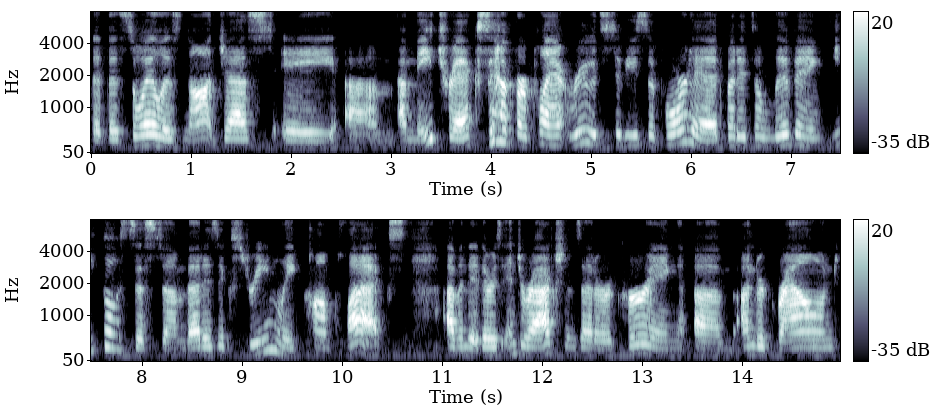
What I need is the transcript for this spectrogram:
that the soil is not just a, um, a matrix for plant roots to be supported, but it's a living ecosystem that is extremely complex. I mean, there's interactions that are occurring um, underground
